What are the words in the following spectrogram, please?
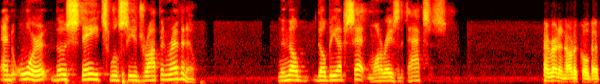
and or those states will see a drop in revenue. And then they'll they'll be upset and want to raise the taxes. I read an article that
